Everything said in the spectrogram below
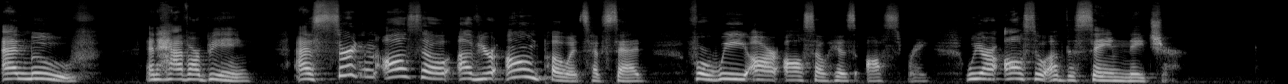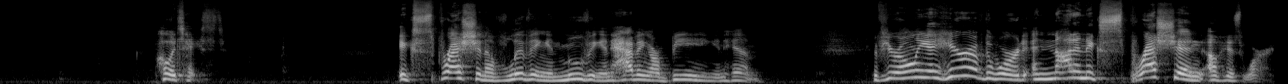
and move and have our being, as certain also of your own poets have said, for we are also his offspring. We are also of the same nature. Poietes. Expression of living and moving and having our being in him. If you're only a hearer of the word and not an expression of his word,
